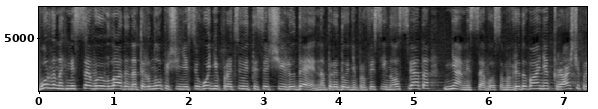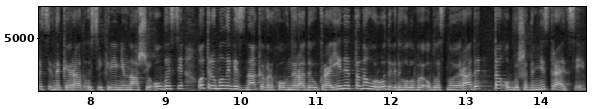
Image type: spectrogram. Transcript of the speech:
В органах місцевої влади на Тернопільщині сьогодні працюють тисячі людей. Напередодні професійного свята Дня місцевого самоврядування кращі працівники рад усіх рівнів нашої області отримали відзнаки Верховної Ради України та нагороди від голови обласної ради та облдержадміністрації.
